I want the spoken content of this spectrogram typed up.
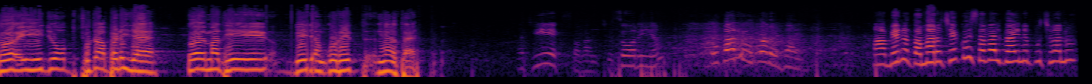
તો એ જો છૂટા પડી જાય, તો એમાંથી બીજ અંકુરિત ન થાય. સવાલ સોરી હા. બેનો, તમારો છે કોઈ સવાલ ભાઈને પૂછવાનો?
